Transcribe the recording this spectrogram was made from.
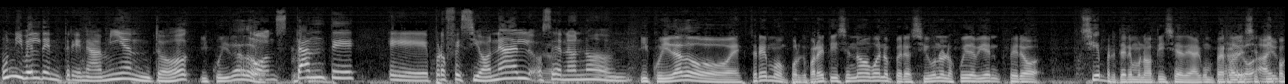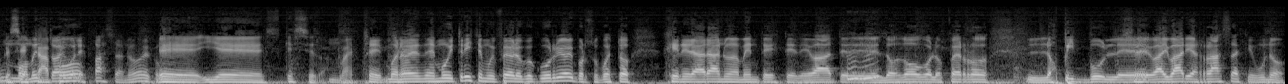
un nivel de entrenamiento Y cuidado. constante, eh, profesional, o sea, no, no. Y cuidado extremo, porque por ahí te dicen, no, bueno, pero si uno los cuida bien, pero siempre tenemos noticias de algún perro de ese tipo algún que se momento escapó. algo les pasa, ¿no? Es como- eh, y es, qué sé yo, bueno. Sí, bueno, es, es muy triste, muy feo lo que ocurrió y por supuesto generará nuevamente este debate de los dogos, los perros, los pitbull, eh, Sí. hay varias razas que uno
